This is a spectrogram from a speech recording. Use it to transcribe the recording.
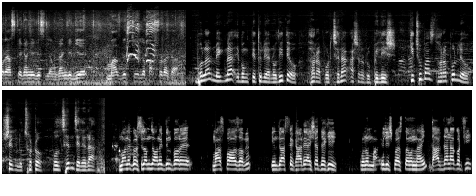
পরে আজকে গাঙ্গে গেছিলাম। গাঙ্গে গিয়ে মাছ বেচছে হলো পাঁচশো টাকা। ভোলার মেঘনা এবং তেঁতুলিয়া নদীতেও ধরা পড়ছে না আশানুরূপ ইলিশ। কিছু মাছ ধরা পড়লেও সেগুলো ছোট বলছেন জেলেরা। মনে করছিলাম যে অনেকদিন পরে মাছ পাওয়া যাবে কিন্তু আজকে ঘাটে আইসা দেখি কোনো মা- ইলিশ মাছ তেমন নাই। ধার জানা করছি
